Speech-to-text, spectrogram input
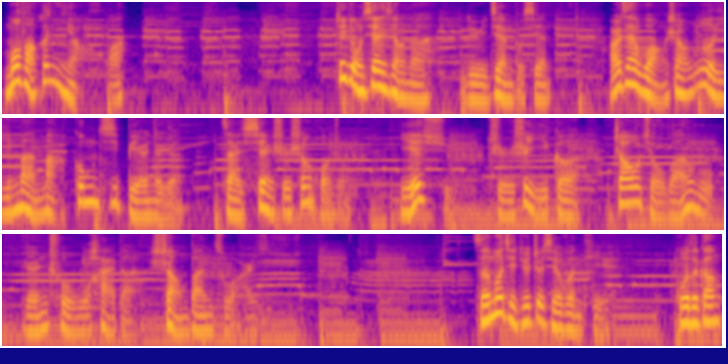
模仿个鸟啊！这种现象呢屡见不鲜，而在网上恶意谩骂、攻击别人的人，在现实生活中，也许。只是一个朝九晚五、人畜无害的上班族而已。怎么解决这些问题？郭德纲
